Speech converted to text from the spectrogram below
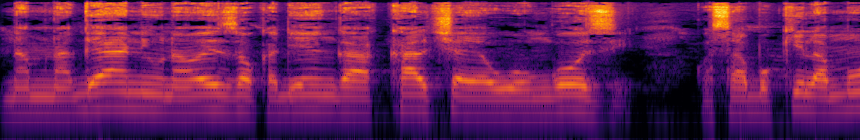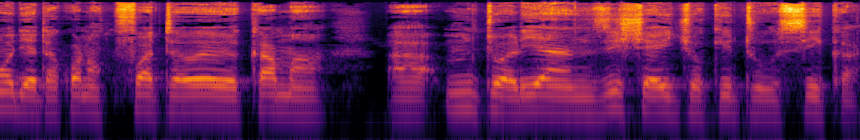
Namna gani unaweza ukajenga culture ya uongozi kwa sababu kila mmoja atakuwa nakufuata wewe kama uh, mtu aliyeanzisha hicho kitu husika.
